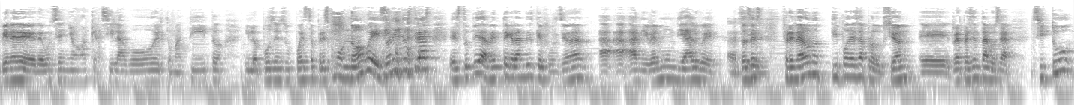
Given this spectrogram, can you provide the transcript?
viene de, un señor que así lavó el tomatito y lo puso en su puesto, pero es como, no, güey, son industrias estúpidamente grandes que funcionan a, nivel mundial, güey. Entonces, frenar un tipo de esa producción eh, representa algo, o sea, si tú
